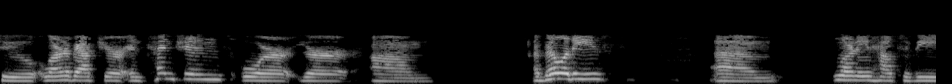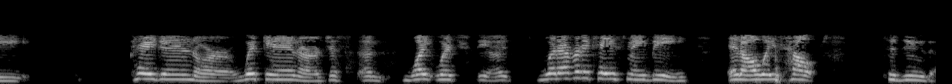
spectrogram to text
to learn about your intentions or your um, abilities, um, learning how to be pagan or Wiccan or just a white witch, you know, whatever the case may be, it always helps to do this.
